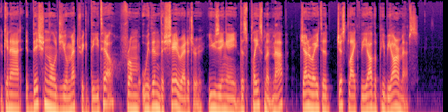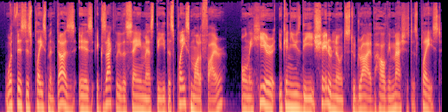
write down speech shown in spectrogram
you can add additional geometric detail from within the shader editor using a displacement map generated just like the other PBR maps. What this displacement does is exactly the same as the displace modifier, only here you can use the shader nodes to drive how the mesh is displaced.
